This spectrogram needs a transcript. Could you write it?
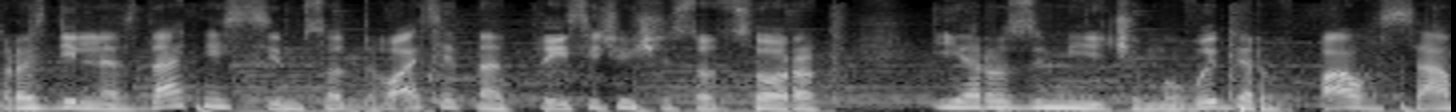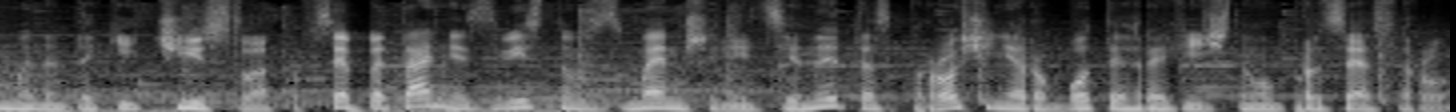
Роздільна здатність 720 на 1640. І я розумію, чому вибір впав саме на такі числа. Все питання, звісно, в зменшенні ціни та спрощення роботи графічному процесору.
